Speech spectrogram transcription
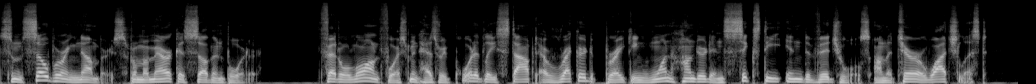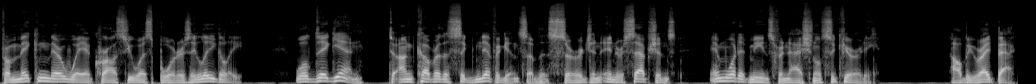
some sobering numbers from America's southern border. Federal law enforcement has reportedly stopped a record breaking 160 individuals on the terror watch list from making their way across U.S. borders illegally. We'll dig in to uncover the significance of this surge in interceptions and what it means for national security. I'll be right back.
